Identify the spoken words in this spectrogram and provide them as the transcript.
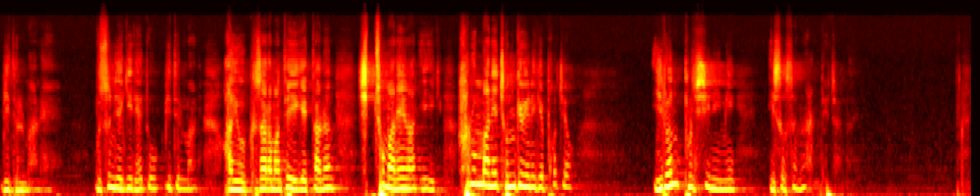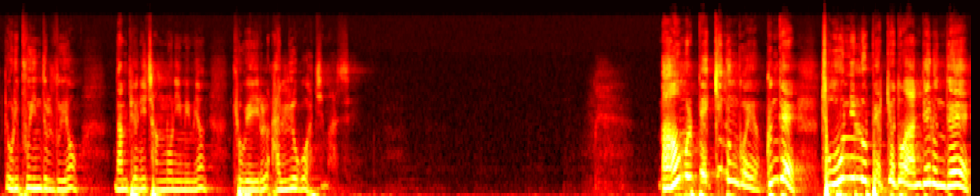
믿을만해. 무슨 얘기를 해도 믿을만해. 아유 그 사람한테 얘기했다는 10초 만에 하루 만에 전교인에게 퍼져. 이런 불신임이 있어서는 안 되잖아요. 우리 부인들도요, 남편이 장로님이면 교회 일을 알려고 하지 마세요. 마음을 뺏기는 거예요. 근데 좋은 일로 뺏겨도 안 되는데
